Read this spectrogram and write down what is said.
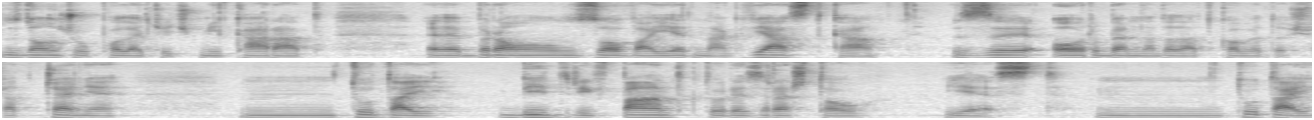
zdążył polecieć mi karat, e, brązowa jedna gwiazdka z orbem na dodatkowe doświadczenie. Mm, Tutaj Bidrift Band, który zresztą jest mm, tutaj.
